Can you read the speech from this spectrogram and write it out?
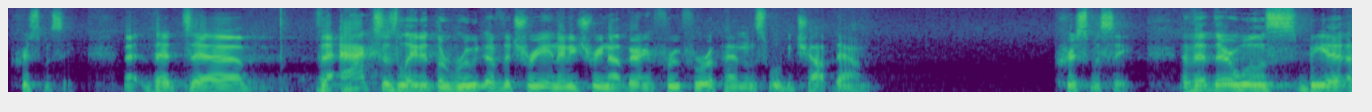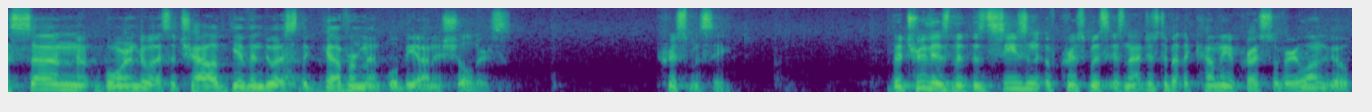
Christmassy. That, uh, the axe is laid at the root of the tree, and any tree not bearing fruit for repentance will be chopped down. Christmassy. That there will be a son born to us, a child given to us, the government will be on his shoulders. Christmassy. The truth is that the season of Christmas is not just about the coming of Christ so very long ago,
